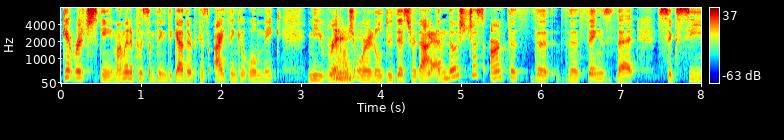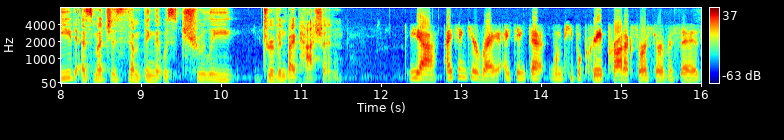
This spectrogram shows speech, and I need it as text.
get rich scheme. I'm going to put something together because I think it will make me rich or it'll do this or that." Yes. And those just aren't the the the things that succeed as much as something that was truly driven by passion. Yeah, I think you're right. I think that when people create products or services,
